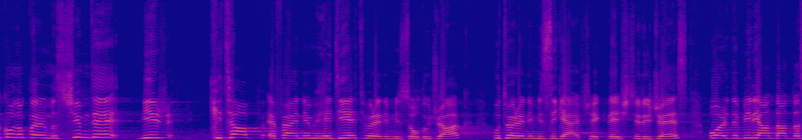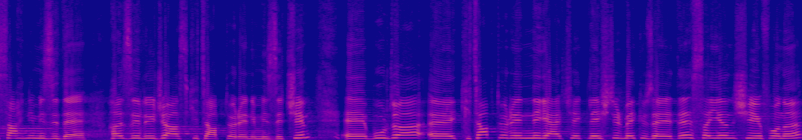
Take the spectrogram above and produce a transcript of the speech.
konuklarımız şimdi bir kitap efendim hediye törenimiz olacak. Bu törenimizi gerçekleştireceğiz. Bu arada bir yandan da sahnemizi de hazırlayacağız kitap törenimiz için. Ee, burada e, kitap törenini gerçekleştirmek üzere de Sayın Şifon'u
